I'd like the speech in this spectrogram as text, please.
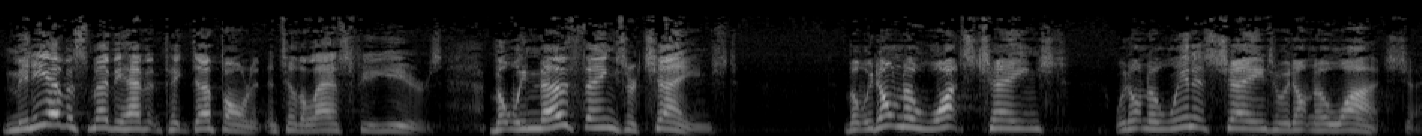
Many of us maybe haven't picked up on it until the last few years, but we know things are changed. But we don't know what's changed, we don't know when it's changed, and we don't know why it's changed.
